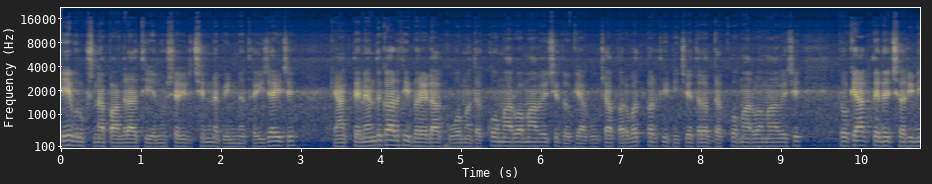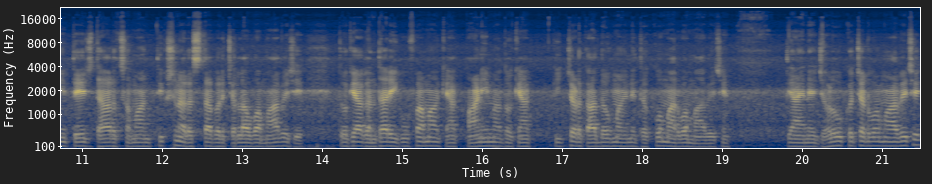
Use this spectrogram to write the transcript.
એ વૃક્ષના પાંદડાથી એનું શરીર છિન્ન ભિન્ન થઈ જાય છે. ક્યાંક તેને અંધકારથી ભરેલા કૂવામાં ધક્કો મારવામાં આવે છે, તો ક્યાંક ઊંચા પર્વત પરથી નીચે તરફ ધક્કો મારવામાં આવે છે, તો ક્યાંક તેને છરીની તેજ ધાર સમાન તીક્ષ્ણ રસ્તા પર ચલાવવામાં આવે છે, તો ક્યાંક અંધારી ગુફામાં, ક્યાંક પાણીમાં, તો ક્યાંક કીચડ કાદવમાં એને ધક્કો મારવામાં આવે છે. ત્યાં એને જળો કચડવામાં આવે છે,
